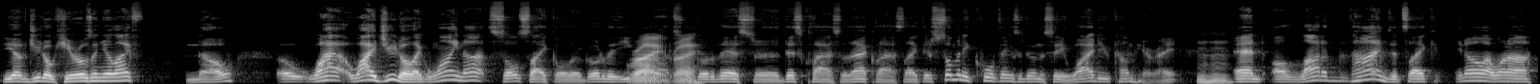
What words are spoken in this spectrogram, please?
Do you have judo heroes in your life? No. Uh, why? Why judo? Like, why not Soul Cycle or go to the Equinox or right. go to this or this class or that class? Like, there's so many cool things to do in the city. Why do you come here, right? Mm-hmm. And a lot of the times, it's like, you know, I want to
